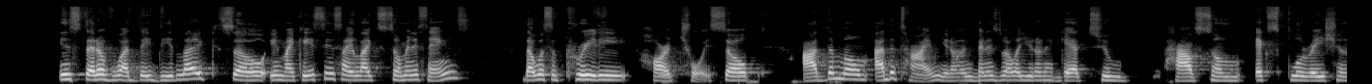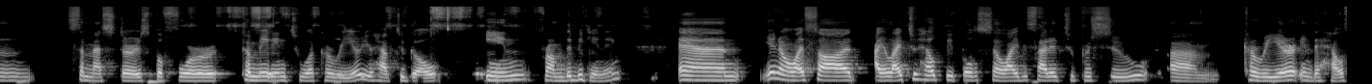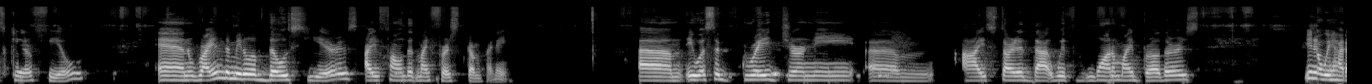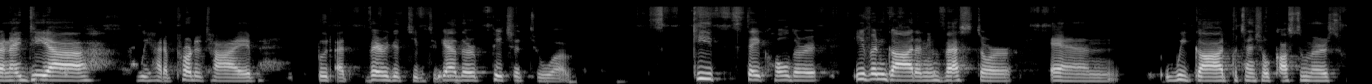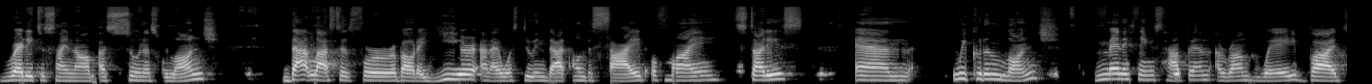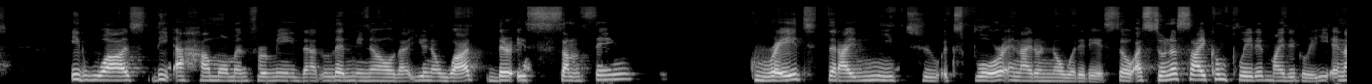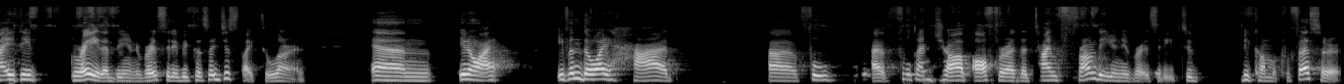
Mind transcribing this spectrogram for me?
instead of what they did like. So in my case, since I liked so many things, that was a pretty hard choice. So at the moment, at the time, you know, in Venezuela, you don't get to have some exploration semesters before committing to a career. You have to go in from the beginning. And, you know, I thought I like to help people. So I decided to pursue um, career in the healthcare field. And right in the middle of those years, I founded my first company. Um, it was a great journey. Um, I started that with one of my brothers. You know, we had an idea, we had a prototype, put a very good team together, pitch it to a key stakeholder, even got an investor, and we got potential customers ready to sign up as soon as we launch. That lasted for about a year, and I was doing that on the side of my studies. And we couldn't launch. Many things happened around the way, but it was the aha moment for me that let me know that, you know what, there is something great that I need to explore and I don't know what it is. So as soon as I completed my degree, and I did great at the university because I just like to learn. And you know, I even though I had a full a full-time job offer at the time from the university to become a professor,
